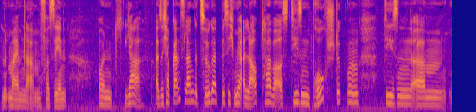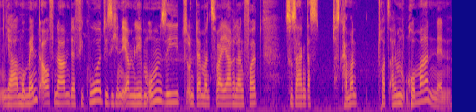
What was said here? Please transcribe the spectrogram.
mit meinem Namen versehen. Und ja, also ich habe ganz lange gezögert, bis ich mir erlaubt habe, aus diesen Bruchstücken diesen ähm, ja, Momentaufnahmen der Figur, die sich in ihrem Leben umsieht und der man zwei Jahre lang folgt, zu sagen, das, das kann man trotz allem Roman nennen.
